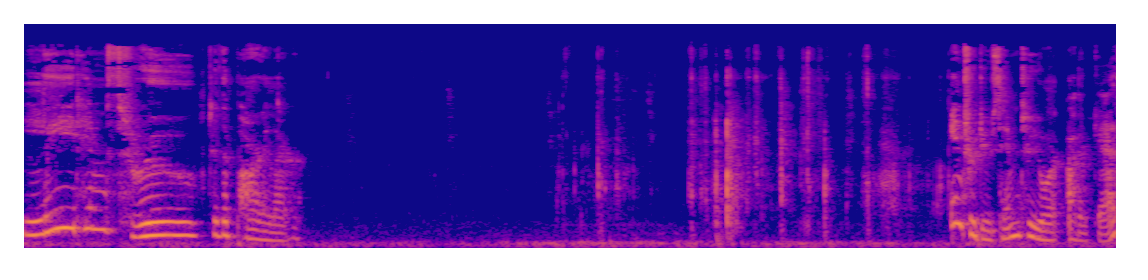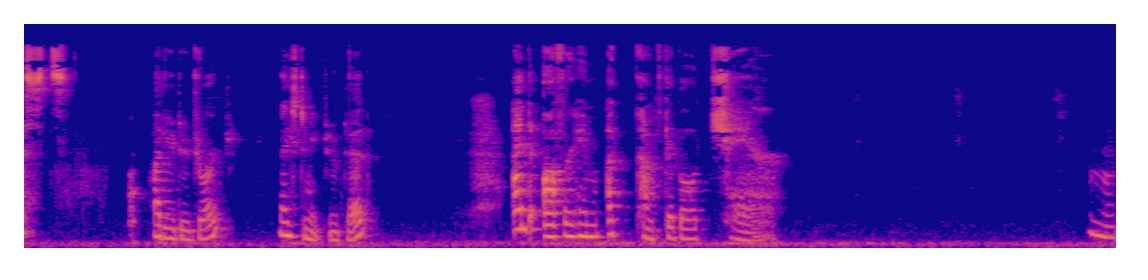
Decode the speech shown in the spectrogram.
Lead him through to the parlor. Introduce him to your other guests. How do you do, George? Nice to meet you, Ted. And offer him a comfortable chair. Hmm.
